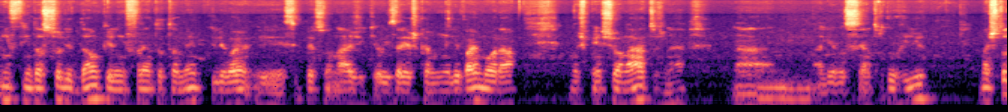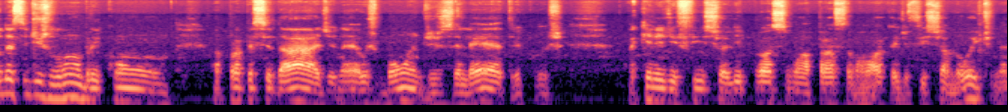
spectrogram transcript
enfim, da solidão que ele enfrenta também, porque ele vai, esse personagem que é o Isaías Caminha, ele vai morar nos pensionatos, né, na, ali no centro do Rio, mas todo esse deslumbre com a própria cidade, né, os bondes elétricos, aquele edifício ali próximo à Praça Maior, é edifício à noite, né,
